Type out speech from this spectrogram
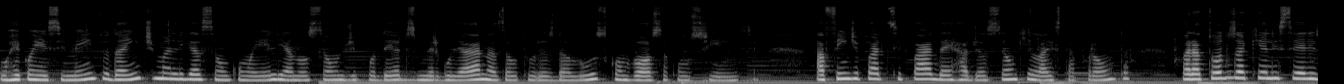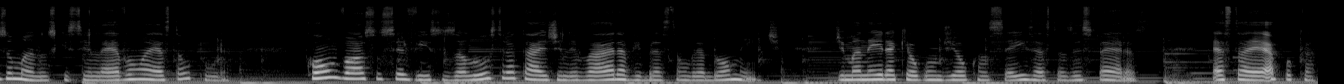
O reconhecimento da íntima ligação com ele e a noção de poder desmergulhar nas alturas da luz com vossa consciência, a fim de participar da irradiação que lá está pronta para todos aqueles seres humanos que se elevam a esta altura com vossos serviços à luz tratais de levar a vibração gradualmente, de maneira que algum dia alcanceis estas esferas. Esta época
